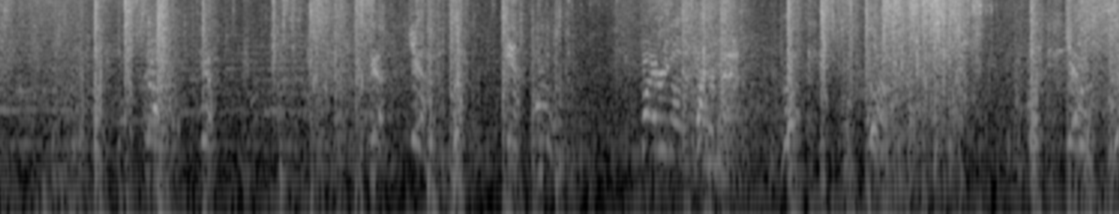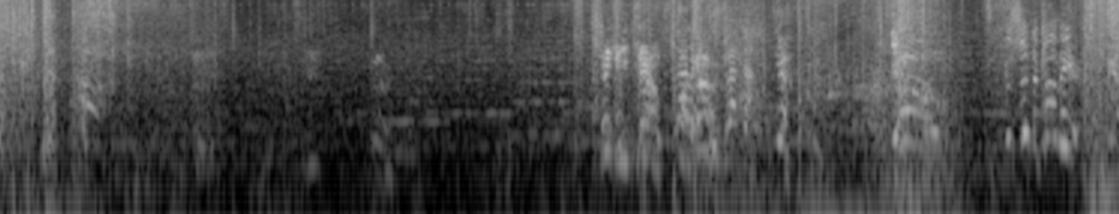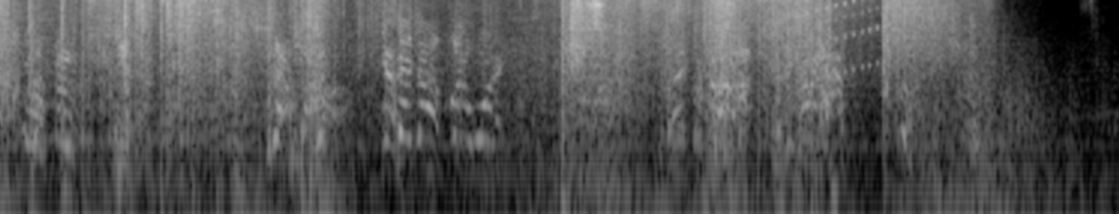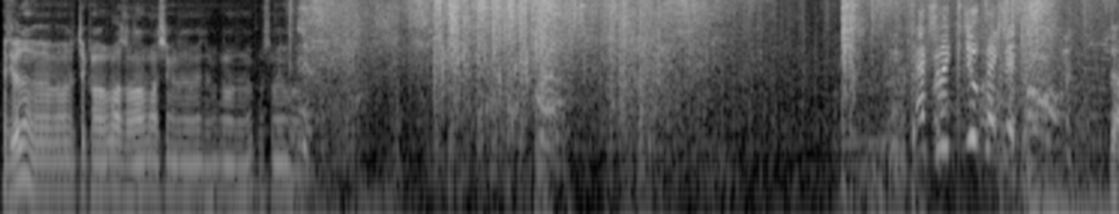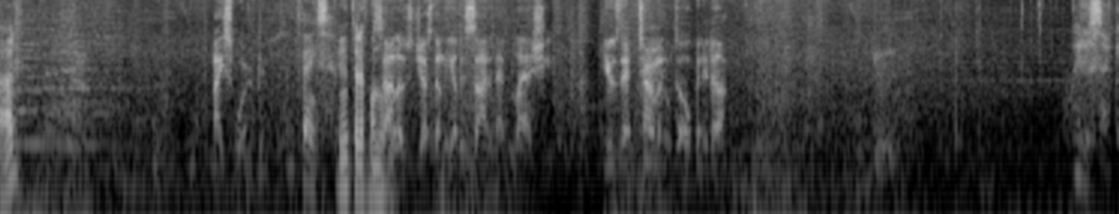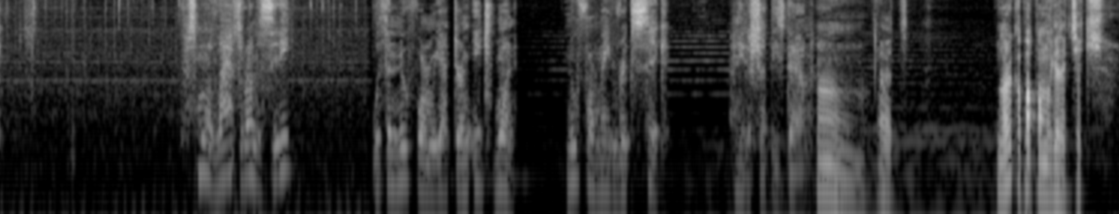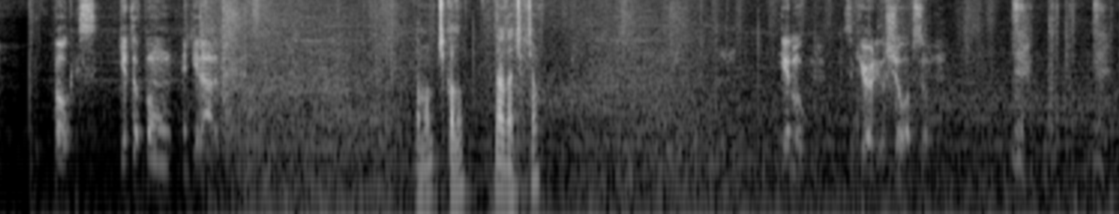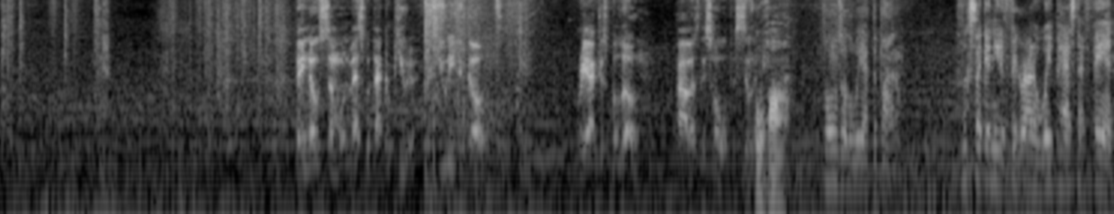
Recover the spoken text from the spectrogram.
Ee, Tekrar bazen maçın basımı Actually, you take this! Güzel. Nice work. Thanks. Benim telefonla bu. Silo's just on the other side of that blast shield. Use that terminal to open it up. Wait a sec. There's more labs around the city? With a new form reactor in each one. New form made Rick sick. I need to shut these down. Hmm, evet. Bunları kapatmamız gerekecek. Focus. Get the phone and get out of there. Tamam çıkalım. Nereden çıkacağım? Get moving. Security will show up soon. They know someone messed with that computer. You need to go. Reactors below. Powers this whole facility. Oha. Phone's all the way at the bottom. Looks like I need to figure out a way past that fan.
